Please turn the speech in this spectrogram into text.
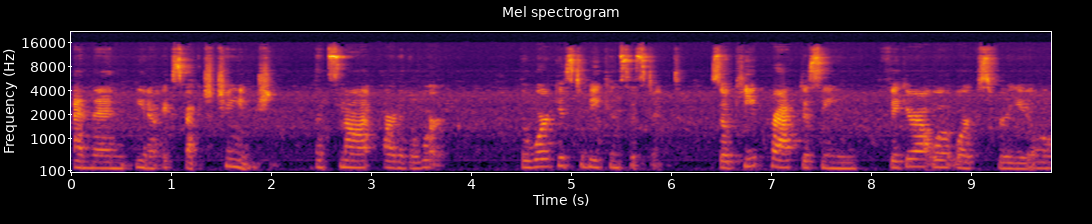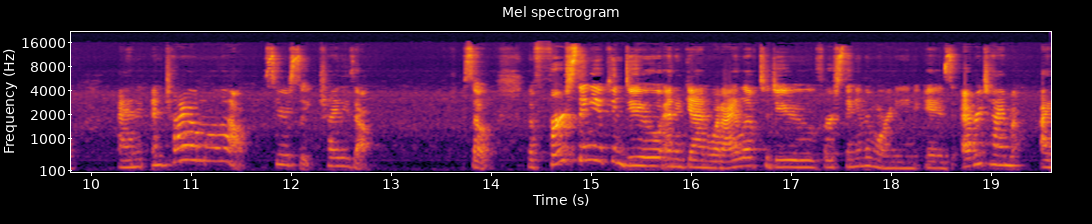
and then, you know, expect change. That's not part of the work. The work is to be consistent. So keep practicing, figure out what works for you, and, and try them all out. Seriously, try these out. So, the first thing you can do, and again, what I love to do first thing in the morning is every time I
